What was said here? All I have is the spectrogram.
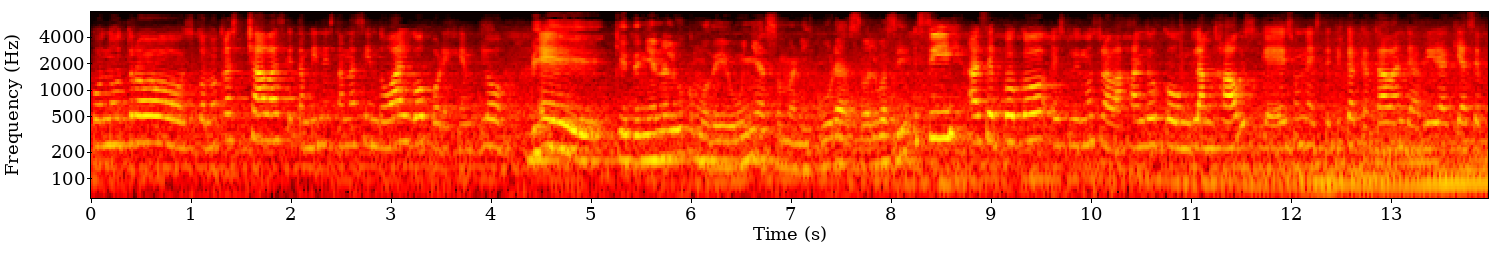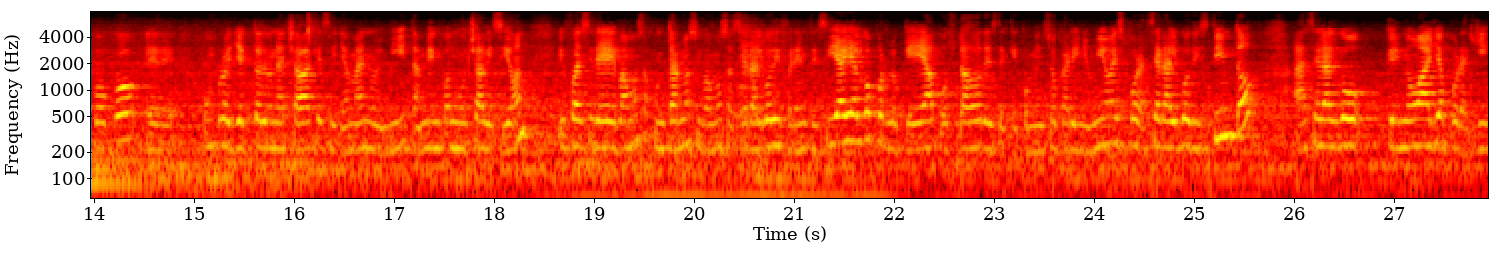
con otros con otras chavas que también están haciendo algo por ejemplo vi que, que, tenían algo como de uñas o manicuras o algo así. Sí hace poco estuvimos trabajando con Glam House que es una estética que acaban de abrir aquí hace poco eh, un proyecto de una chava que se llama Noemí también con mucha visión y fue así de vamos a juntarnos y vamos a hacer algo diferente si hay algo por lo que he apostado desde que comenzó cariño mío es por hacer algo distinto hacer algo que no haya por aquí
